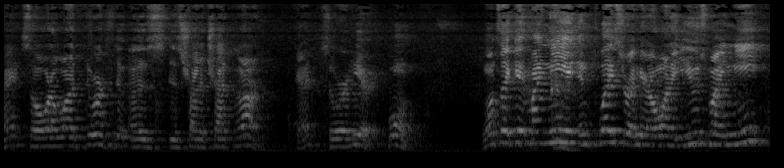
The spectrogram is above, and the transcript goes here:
Okay, so what I want to do is, is try to trap the arm. Okay, so we're here. Boom. Once I get my knee in place right here, I want to use my knee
